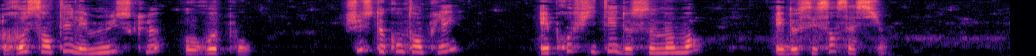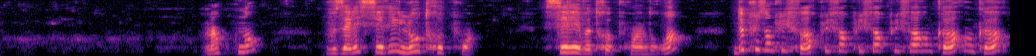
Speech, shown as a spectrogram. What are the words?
Ressentez les muscles au repos juste contemplez et profitez de ce moment et de ces sensations. Maintenant vous allez serrer l'autre poing serrez votre poing droit de plus en plus fort plus fort plus fort plus fort encore encore.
